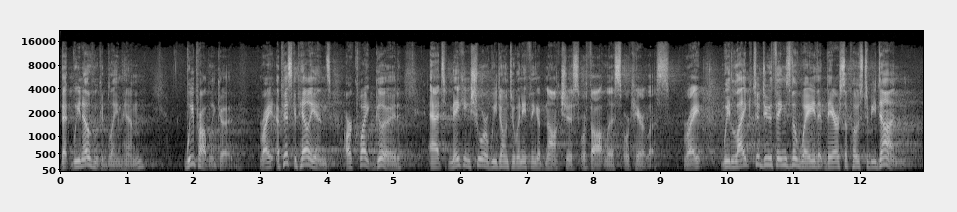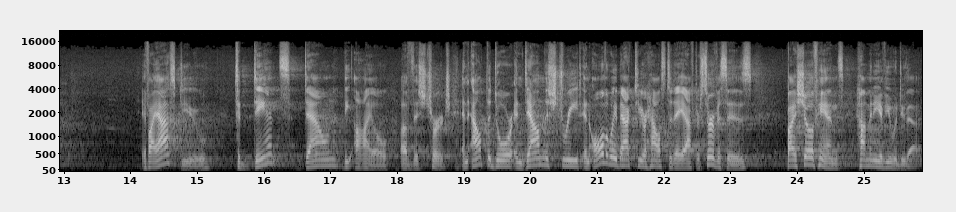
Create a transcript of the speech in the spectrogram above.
that we know who could blame him. We probably could right? Episcopalians are quite good at making sure we don't do anything obnoxious or thoughtless or careless, right? We like to do things the way that they are supposed to be done. If I asked you to dance down the aisle of this church and out the door and down the street and all the way back to your house today after services, by a show of hands, how many of you would do that?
